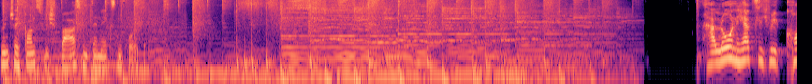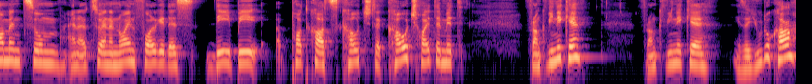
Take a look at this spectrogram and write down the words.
ich wünsche euch ganz viel Spaß mit der nächsten Folge. Hallo und herzlich willkommen zum, einer, zu einer neuen Folge des DB Podcasts Coach the Coach. Heute mit Frank Wienecke. Frank Wienecke ist ein Judoka,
